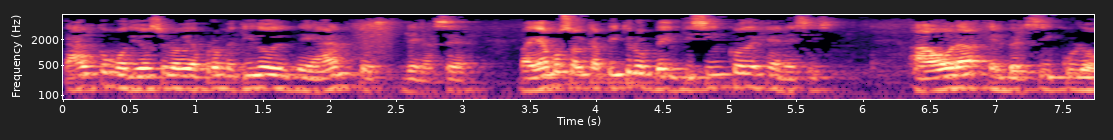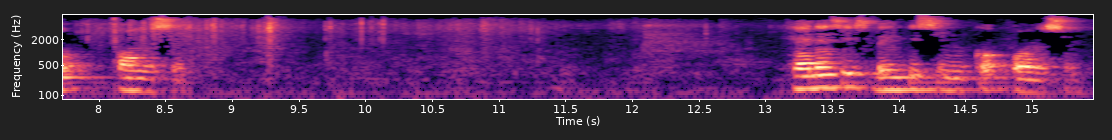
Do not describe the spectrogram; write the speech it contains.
tal como Dios se lo había prometido desde antes de nacer. Vayamos al capítulo 25 de Génesis, ahora el versículo 11. Génesis 25, 11.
